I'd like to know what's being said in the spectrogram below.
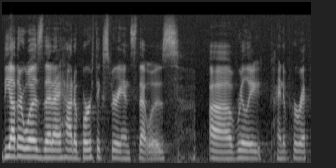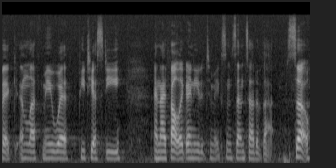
the other was that I had a birth experience that was uh, really kind of horrific and left me with PTSD, and I felt like I needed to make some sense out of that. So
